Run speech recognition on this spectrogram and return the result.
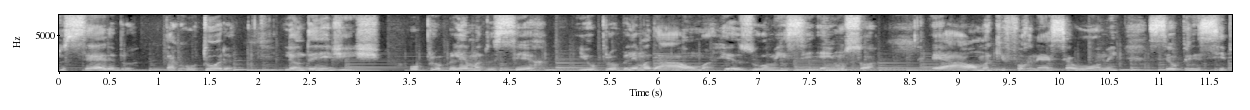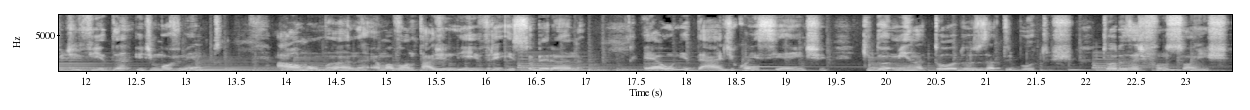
Do cérebro? Da cultura? Leon Denis diz: o problema do ser e o problema da alma resumem-se em um só. É a alma que fornece ao homem seu princípio de vida e de movimento. A alma humana é uma vontade livre e soberana. É a unidade consciente que domina todos os atributos, todas as funções,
